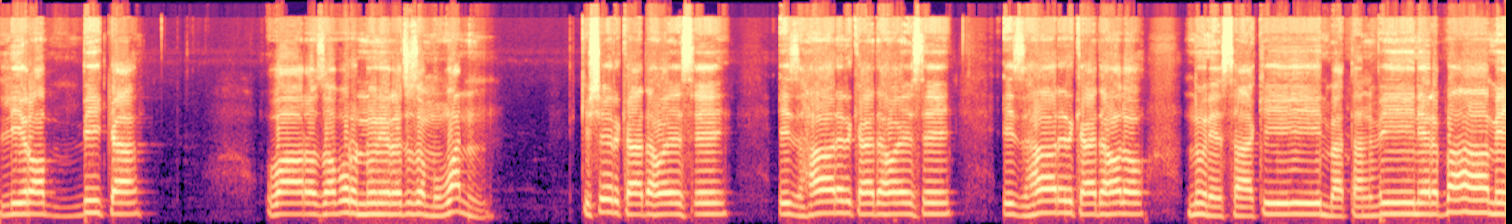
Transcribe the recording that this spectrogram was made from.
লিরব্বিকা ওয়ার জবর নুনের জজম ওয়ান কিসের কায়দা হয়েছে? ইজহারের কায়দা হয়েছে? ইজহারের কায়দা হলো নুনে সাকিন বা তানবিনের বামে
